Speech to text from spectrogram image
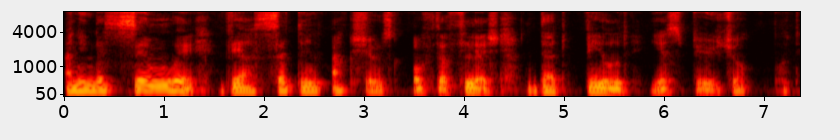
And in the same way, there are certain actions of the flesh that build your spiritual body.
